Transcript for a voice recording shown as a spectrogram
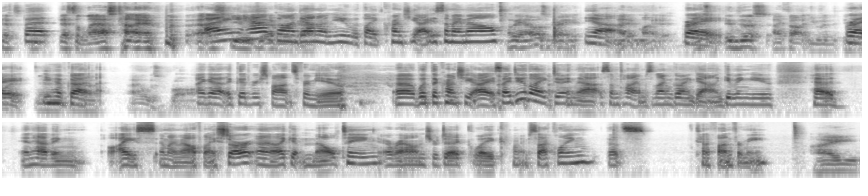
that's But- that's the last time. I have gone down on you with like crunchy ice in my mouth. Oh yeah, that was great. Yeah. I didn't mind it. Right. That's- In this, I thought you would. Right. You have got- uh, I was wrong. I got a good response from you uh, with the crunchy ice. I do like doing that sometimes when I'm going down, giving you head and having ice in my mouth when I start, and I like it melting around your dick, like when I'm suckling. That's kind of fun for me. I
